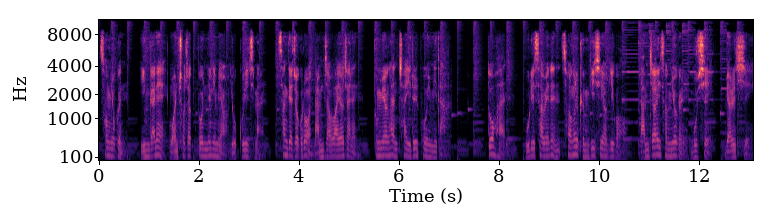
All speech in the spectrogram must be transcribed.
성욕은 인간의 원초적 본능이며 욕구이지만 상대적으로 남자와 여자는 분명한 차이를 보입니다. 또한 우리 사회는 성을 금기시 여기고 남자의 성욕을 무시, 멸시,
